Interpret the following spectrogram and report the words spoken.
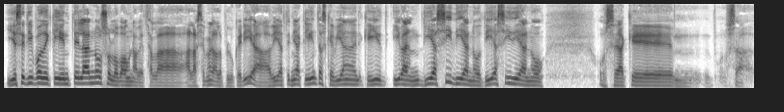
y, ese tipo de clientela no solo va una vez a la, a la semana a la peluquería, había, tenía clientes que, habían, que iban día sí, día no, día sí, día no. O sea que, mm, o sea,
